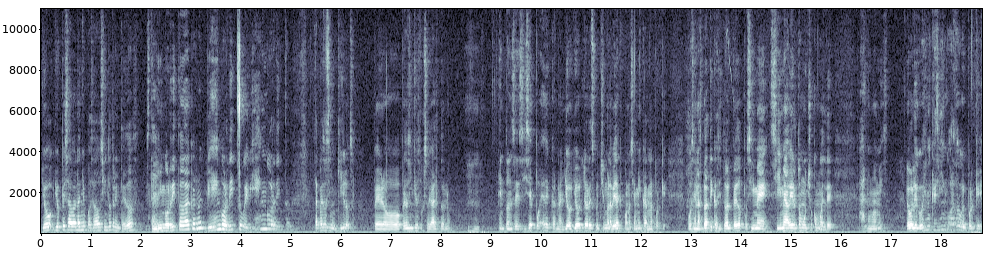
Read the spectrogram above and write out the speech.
Yo, yo pesaba el año pasado 132. Está bien gordito, ¿da, carnal? Bien gordito, güey, bien gordito. Está peso 100 kilos. Pero peso 100 kilos porque soy alto, ¿no? Entonces sí se puede, carnal. Yo, yo le agradezco un chingo la vida que conocí a mi carnal porque, pues en las pláticas y todo el pedo, pues sí me, sí me ha abierto mucho como el de, ah, no mames. Luego le digo, güey, me caes bien gordo, güey, porque,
